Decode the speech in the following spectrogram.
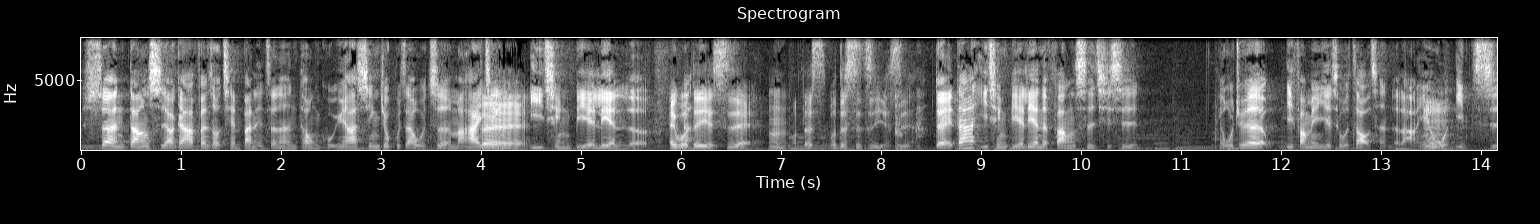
虽然当时要跟他分手前半年真的很痛苦，因为他心就不在我这嘛，他已经移情别恋了。哎，我的也是哎，嗯，我的我的狮子也是。对，但他移情别恋的方式其实。我觉得一方面也是我造成的啦，因为我一直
